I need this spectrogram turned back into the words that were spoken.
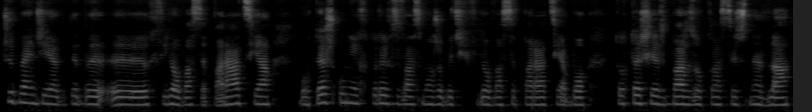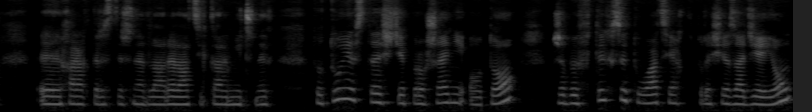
czy będzie jak gdyby e, chwilowa separacja, bo też u niektórych z Was może być chwilowa separacja, bo to też jest bardzo klasyczne dla, charakterystyczne dla relacji karmicznych, to tu jesteście proszeni o to, żeby w tych sytuacjach, które się zadzieją,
